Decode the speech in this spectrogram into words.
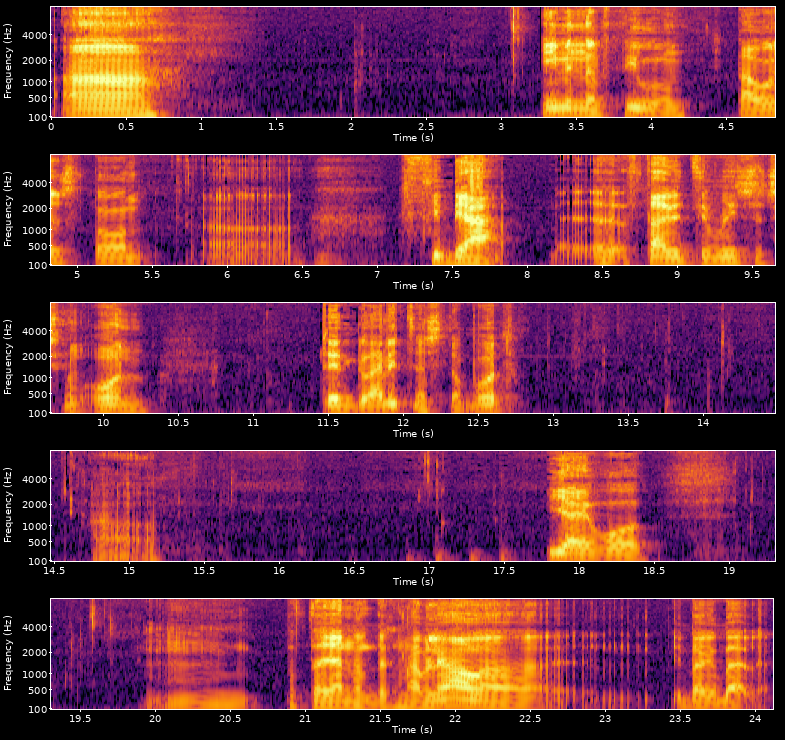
а, именно в силу того, что а, себя э, ставите выше, чем он, то есть говорите, что вот а, я его постоянно вдохновляла и так далее.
